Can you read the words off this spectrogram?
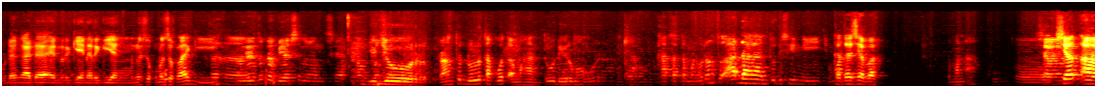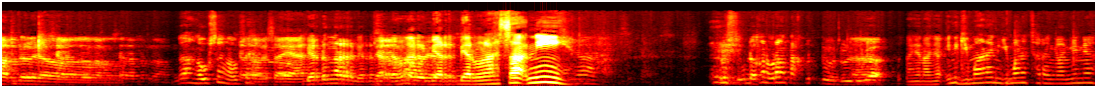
udah nggak ada energi-energi yang menusuk-nusuk lagi. Dia tuh udah biasa dengan setan jujur, orang tuh dulu takut sama hantu di rumah orang. Kata teman orang tuh ada hantu di sini. Cuma kata siapa? teman aku. Shout out dulu dong. Enggak, enggak usah, enggak usah. Nggak usah ya. Biar denger, biar denger. Biar denger, biar biar merasa nih. Iya. Terus udah kan orang takut tuh dulu juga nanya-nanya, ini gimana, ini gimana cara ngilanginnya?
